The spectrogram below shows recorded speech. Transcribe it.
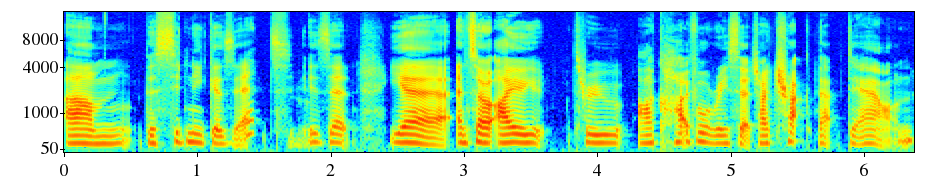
um, the Sydney Gazette, is it? Yeah. And so I, through archival research, I tracked that down.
